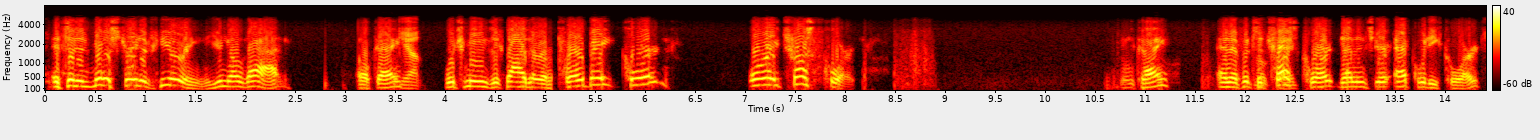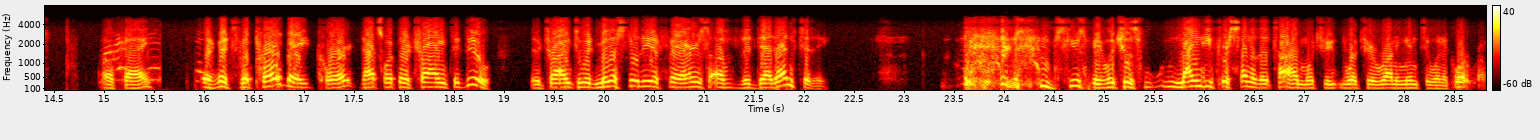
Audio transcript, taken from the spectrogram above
It's an administrative hearing, you know that. Okay? Yep. which means it's either a probate court or a trust court. Okay? And if it's a Okay. trust court, then it's your equity court. Okay? If it's the probate court, that's what they're trying to do. They're trying to administer the affairs of the dead entity. Excuse me, which is 90% of the time what, you, what you're running into in a courtroom.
